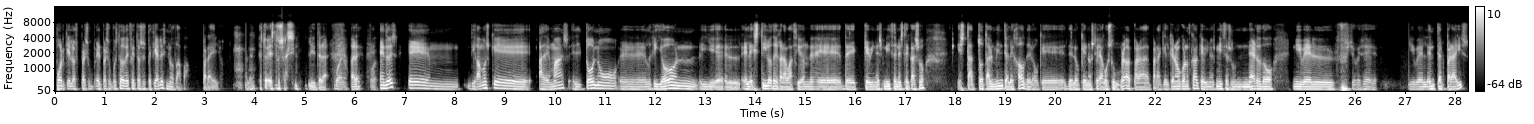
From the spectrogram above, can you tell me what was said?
porque los presu- el presupuesto de efectos especiales no daba para ello. ¿vale? Esto, esto es así, literal. Bueno. ¿vale? Bueno. Entonces, eh, digamos que además el tono, eh, el guion y el, el estilo de grabación de, de Kevin Smith en este caso está totalmente alejado de lo que, de lo que no estoy acostumbrado. Para, para aquel que no lo conozca, Kevin Smith es un nerdo nivel, yo qué sé, nivel Enterprise,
